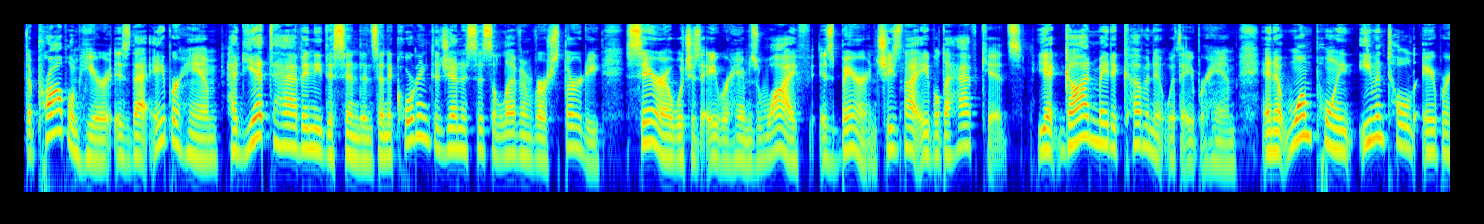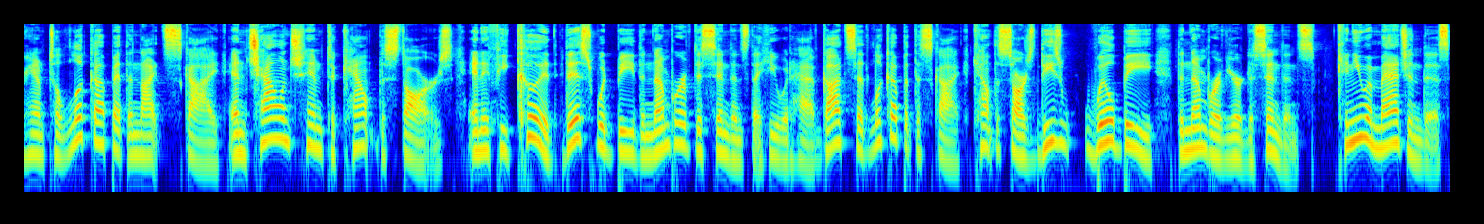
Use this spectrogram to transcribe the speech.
The problem here is that Abraham had yet to have any descendants, and according to Genesis 11, verse 30, Sarah, which is Abraham's wife, is barren. She's not able to have kids. Yet God made a covenant with Abraham, and at one point even told Abraham to look up at the night sky and challenge him to count the stars. And if he could, this would be the number of descendants that he would have. God said, Look up at the sky, count the stars. These will be the number of your descendants. Can you imagine this?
